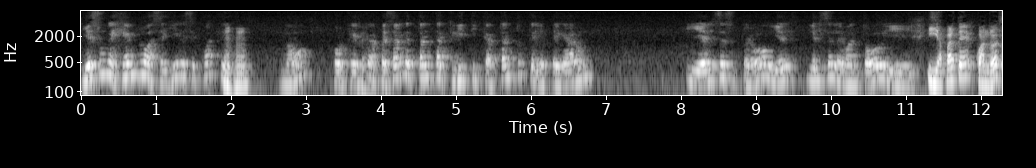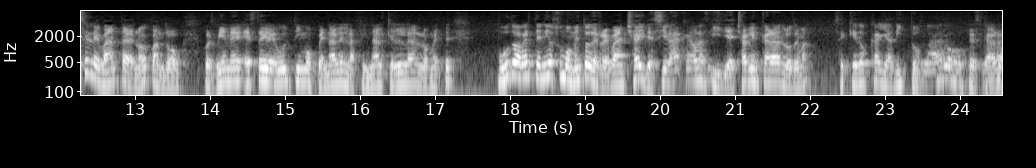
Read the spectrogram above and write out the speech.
y es un ejemplo a seguir ese cuate, Ujú. ¿no? Porque Sí. a pesar de tanta crítica, tanto que le pegaron, y él se superó, y él, y él se levantó, y Y aparte, cuando él se levanta, ¿no? Cuando pues viene este último penal en la final que él lo mete, pudo haber tenido su momento de revancha y decir, ah, que ahora, y echarle en cara a los demás. Se quedó calladito. claro. Es claro.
